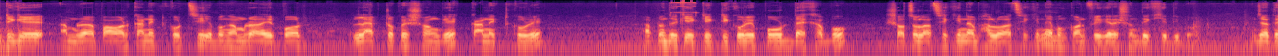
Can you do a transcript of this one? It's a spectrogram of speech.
এটিকে আমরা পাওয়ার কানেক্ট করছি এবং আমরা এরপর ল্যাপটপের সঙ্গে কানেক্ট করে আপনাদেরকে একটি একটি করে পোর্ট দেখাবো। সচল আছে কিনা, ভালো আছে কিনা এবং কনফিগারেশন দেখিয়ে দিব। যাতে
